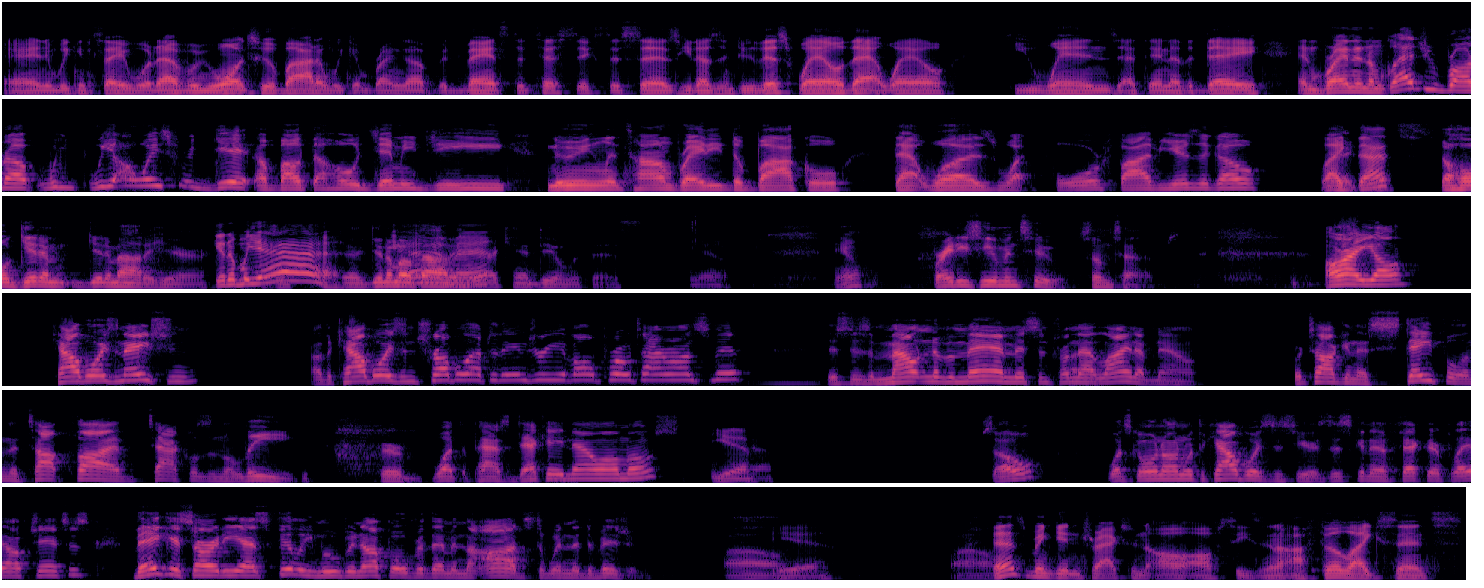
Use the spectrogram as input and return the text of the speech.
And we can say whatever we want to about him. We can bring up advanced statistics that says he doesn't do this well, that well. He wins at the end of the day. And Brandon, I'm glad you brought up. We we always forget about the whole Jimmy G, New England Tom Brady debacle that was what four, or five years ago. Like get- that's The whole get him get him out of here. get him. Yeah, Yeah, get him up Yeah, out of here. I can't deal with this. Yeah. You know, Brady's human too, sometimes. All right, y'all. Cowboys Nation. Are the Cowboys in trouble after the injury of all pro Tyron Smith? This is a mountain of a man missing from that lineup now. We're talking a staple in the top five tackles in the league for what, the past decade now almost? yeah. So, what's going on with the Cowboys this year? Is this going to affect their playoff chances? Vegas already has Philly moving up over them in the odds to win the division. Wow. Yeah. Wow. And it's been getting traction all offseason. I feel like since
